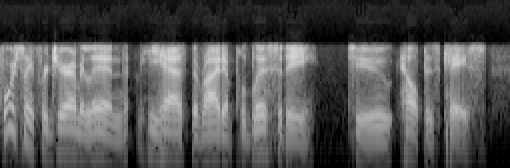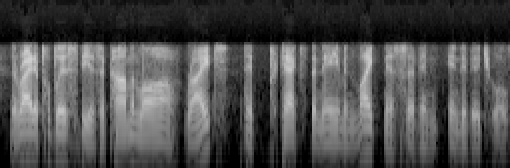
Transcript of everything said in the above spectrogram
Fortunately for Jeremy Lin, he has the right of publicity to help his case. The right of publicity is a common law right that protects the name and likeness of in individuals.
